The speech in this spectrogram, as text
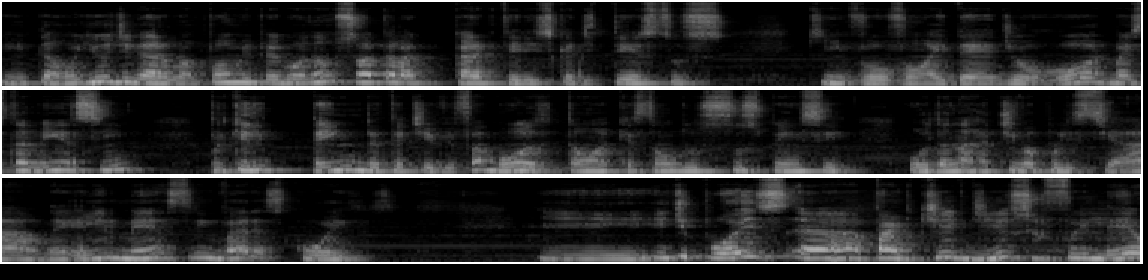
Então, o Edgar Allan Poe me pegou não só pela característica de textos que envolvam a ideia de horror, mas também assim porque ele tem um detetive famoso, então a questão do suspense ou da narrativa policial, né? Ele é mestre em várias coisas. E, e depois, é, a partir disso, fui ler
